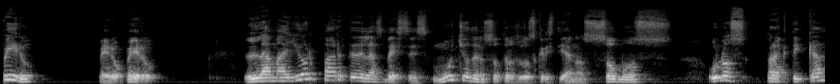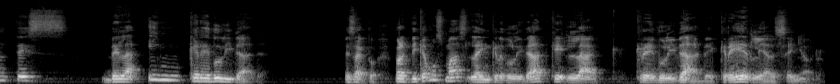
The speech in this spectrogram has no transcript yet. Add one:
Pero, pero, pero, la mayor parte de las veces, muchos de nosotros los cristianos somos unos practicantes de la incredulidad. Exacto, practicamos más la incredulidad que la credulidad de creerle al Señor.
